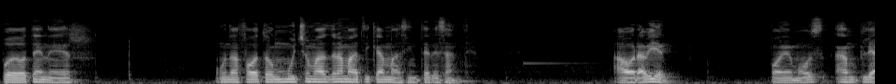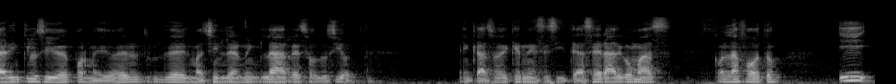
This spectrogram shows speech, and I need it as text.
puedo tener una foto mucho más dramática, más interesante. Ahora bien, podemos ampliar inclusive por medio del, del Machine Learning la resolución en caso de que necesite hacer algo más con la foto. Y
